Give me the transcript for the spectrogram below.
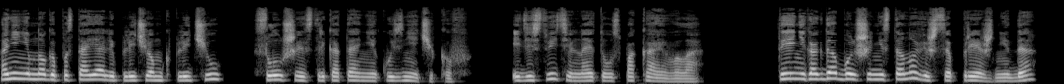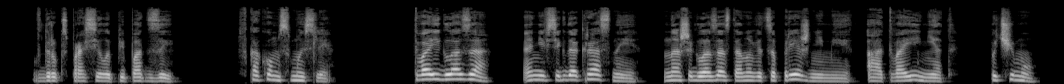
Они немного постояли плечом к плечу, слушая стрекотание кузнечиков. И действительно это успокаивало. Ты никогда больше не становишься прежней, да? вдруг спросила Пипадзы. В каком смысле? Твои глаза, они всегда красные, Наши глаза становятся прежними, а твои нет. Почему?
